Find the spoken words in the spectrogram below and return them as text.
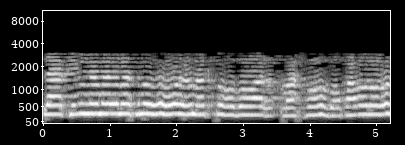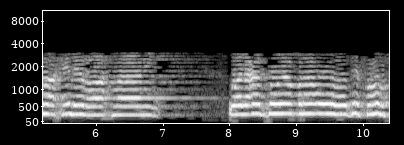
لكنما المثل هو المكتوب والمحفوظ قول الواحد الرحمن. والعبد يقرأ بصوت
